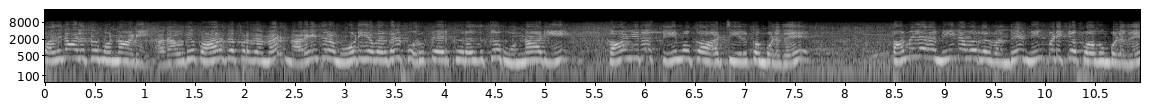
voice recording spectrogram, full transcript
பதினாலுக்கு முன்னாடி அதாவது பாரத பிரதமர் நரேந்திர மோடி அவர்கள் பொறுப்பேற்கிறதுக்கு முன்னாடி காங்கிரஸ் திமுக ஆட்சி இருக்கும் பொழுது தமிழக மீனவர்கள் வந்து மீன்பிடிக்க போகும் பொழுது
